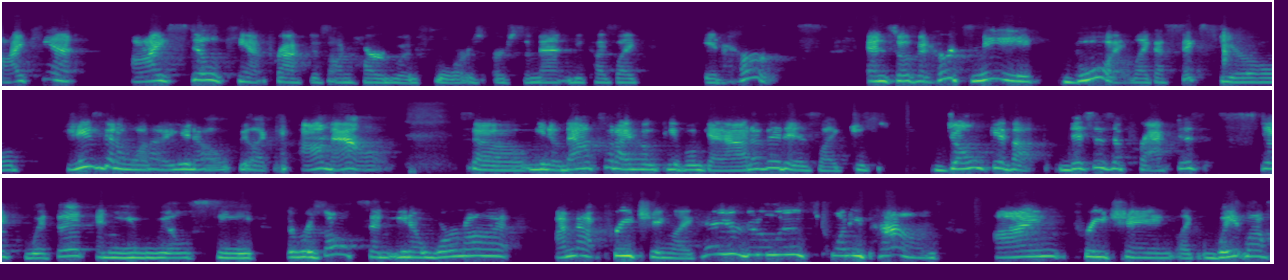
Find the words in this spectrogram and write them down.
I can't, I still can't practice on hardwood floors or cement because like it hurts. And so if it hurts me, boy, like a six year old, she's gonna want to, you know, be like, I'm out. So, you know, that's what I hope people get out of it is like just don't give up. This is a practice. Stick with it and you will see the results. And you know, we're not, I'm not preaching like, hey, you're gonna lose 20 pounds. I'm preaching like weight loss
